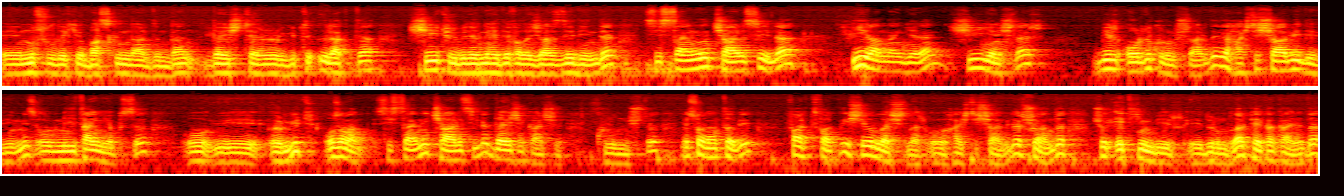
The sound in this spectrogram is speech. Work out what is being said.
e, Musul'daki o baskının ardından DAEŞ terör örgütü Irak'ta Şii türbelerini hedef alacağız dediğinde Sistani'nin çağrısıyla İran'dan gelen Şii gençler bir ordu kurmuşlardı ve Haçlı Şabi dediğimiz o militan yapısı, o e, örgüt o zaman Sistani'nin çağrısıyla DAEŞ'e karşı kurulmuştu. Ve sonra tabii farklı farklı işlere bulaştılar o Haçlı Şabiler. Şu anda çok etkin bir e, durumdalar. PKK ile de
